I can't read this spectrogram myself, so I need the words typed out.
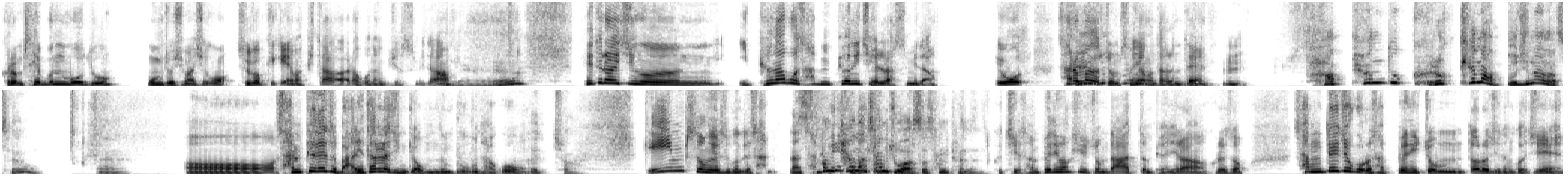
그럼 세 분 모두 몸 조심하시고 즐겁게 게임합시다. 라고 남기셨습니다. 네. 데드라이징은 2편하고 3편이 제일 낫습니다. 이거 사람마다 좀 성향은 다른데, 음. 4편도 그렇게 나쁘진 않았어요. 네. 어, 3편에서 많이 달라진 게 없는 부분하고, 그렇죠. 게임성에서 근데 3, 난 3편이 3편은 참 좋았어. 3편은. 그치. 3편이 확실히 좀 나았던 편이라, 그래서 상대적으로 4편이 좀 떨어지는 거지,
